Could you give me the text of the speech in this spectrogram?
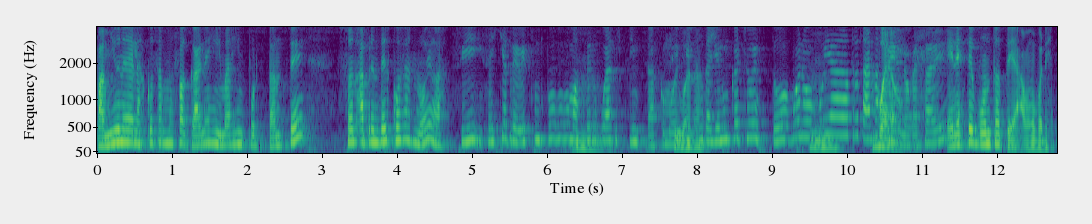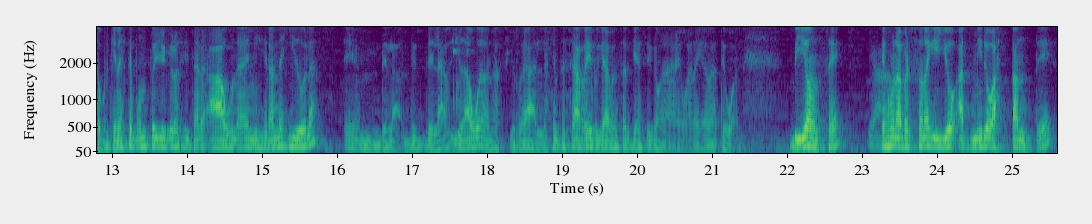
para mí una de las cosas más bacanas y más importantes son aprender cosas nuevas. Sí, y sabéis que atreverse un poco como a hacer weas distintas, como Mm. Sí, decir, buena. Mm. puta, yo nunca he hecho esto, bueno, voy a tratar de Bueno, hacerlo, ¿cachai? En este punto te amo por esto, porque en este punto yo quiero citar a una de mis grandes ídolas eh, de, la, de, de la vida, weón, así real. La gente se va a reír porque va a pensar que va a decir que, ay, bueno, ahí andaste, weón. Beyoncé Es una persona que yo admiro bastante.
